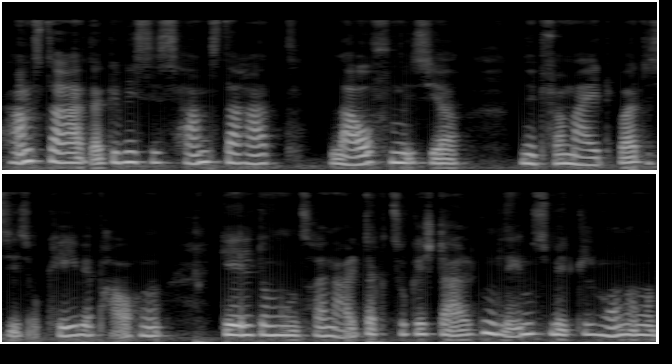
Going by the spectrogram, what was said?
Hamsterrad, ein gewisses Hamsterrad laufen ist ja nicht vermeidbar, das ist okay, wir brauchen Geld, um unseren Alltag zu gestalten, Lebensmittel, Wohnung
